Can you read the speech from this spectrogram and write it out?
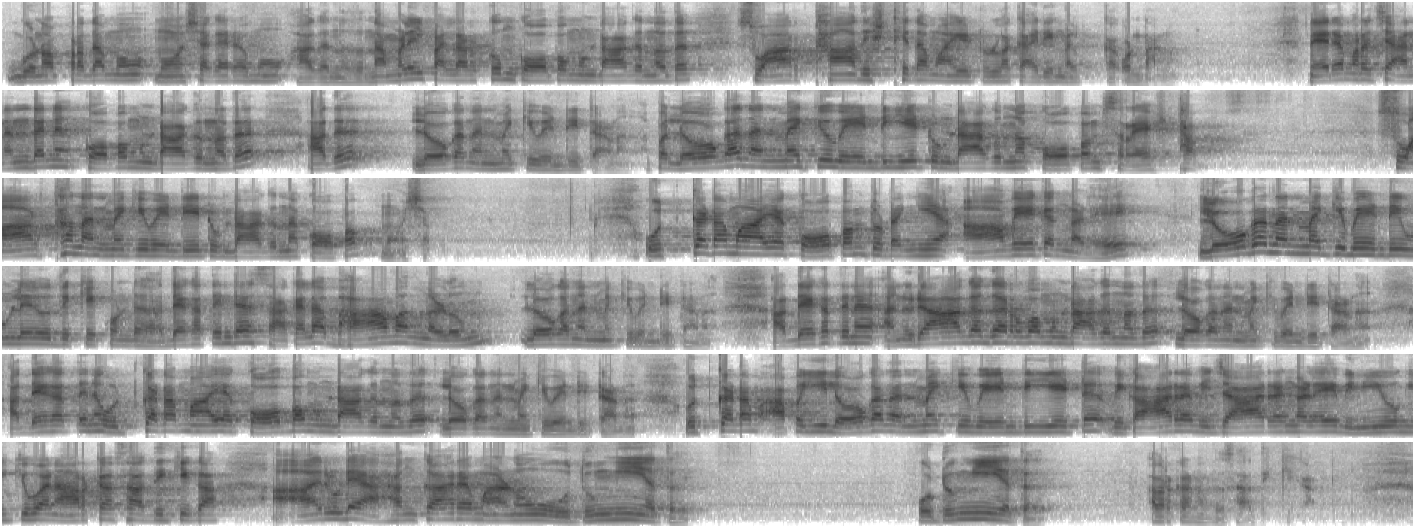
ഗുണപ്രദമോ മോശകരമോ ആകുന്നത്. നമ്മളിൽ പലർക്കും കോപമുണ്ടാകുന്നത് സ്വാർത്ഥാധിഷ്ഠിതമായിട്ടുള്ള കാര്യങ്ങൾ കൊണ്ടാണ്. നേരെ മറിച്ച് അനന്തന് കോപമുണ്ടാകുന്നത് അത് ലോക നന്മയ്ക്ക് വേണ്ടിയിട്ടാണ്. അപ്പോൾ ലോക നന്മയ്ക്ക് വേണ്ടിയിട്ടുണ്ടാകുന്ന കോപം ശ്രേഷ്ഠം. സ്വാർത്ഥ നന്മയ്ക്ക് വേണ്ടിയിട്ടുണ്ടാകുന്ന കോപം മോശം. ഉത്കടമായ കോപം തുടങ്ങിയ ആവേഗങ്ങളെ ലോക നന്മയ്ക്ക് വേണ്ടി ഉള്ളിൽ ഒതുക്കിക്കൊണ്ട് അദ്ദേഹത്തിന്റെ സകല ഭാവങ്ങളും ലോക നന്മയ്ക്ക് വേണ്ടിയിട്ടാണ്. അദ്ദേഹത്തിന് അനുരാഗഗർവമുണ്ടാകുന്നത് ലോക നന്മയ്ക്ക് വേണ്ടിയിട്ടാണ്. അദ്ദേഹത്തിന് ഉത്കടമായ കോപമുണ്ടാകുന്നത് ലോക നന്മയ്ക്ക് വേണ്ടിയിട്ടാണ്. ഉത്കടം അപ്പോൾ ഈ ലോക നന്മയ്ക്ക് വേണ്ടിയിട്ട് വികാര വിചാരങ്ങളെ വിനിയോഗിക്കുവാൻ ആർക്കാ സാധിക്കുക? ആരുടെ അഹങ്കാരമാണോ ഒതുങ്ങിയത്? ഒടുങ്ങിയത് അവർക്കാണത് സാധിക്കുക.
